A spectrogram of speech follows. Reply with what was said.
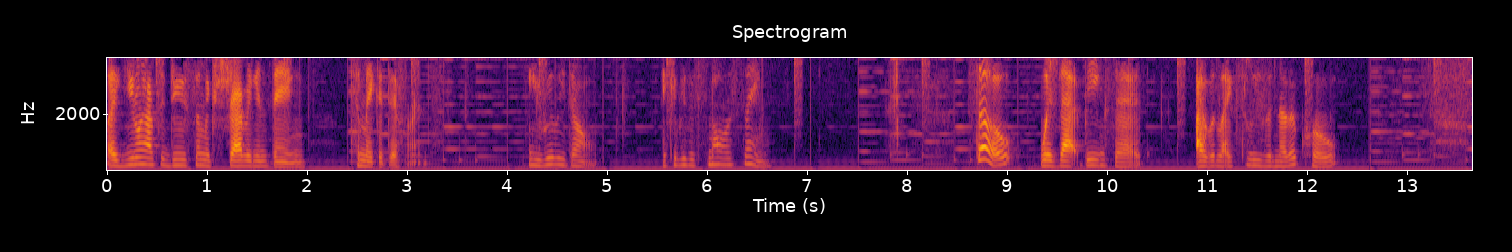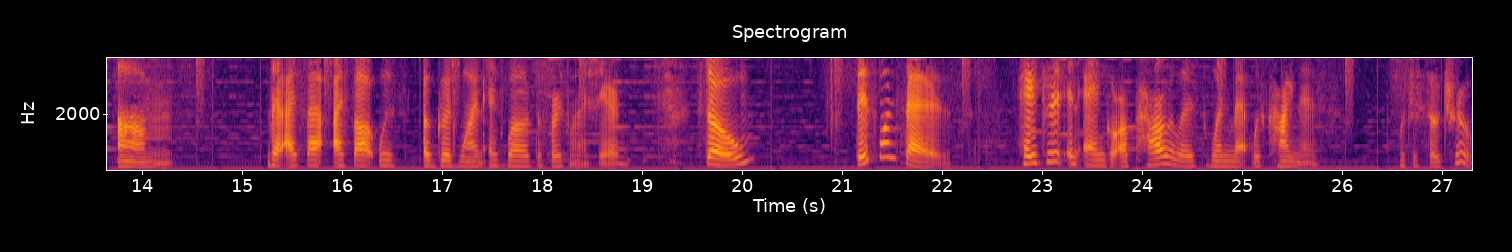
Like, you don't have to do some extravagant thing to make a difference. You really don't. It could be the smallest thing. So, with that being said, I would like to leave another quote. Um, that I thought I thought was a good one as well as the first one I shared. So, this one says, hatred and anger are powerless when met with kindness, which is so true.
